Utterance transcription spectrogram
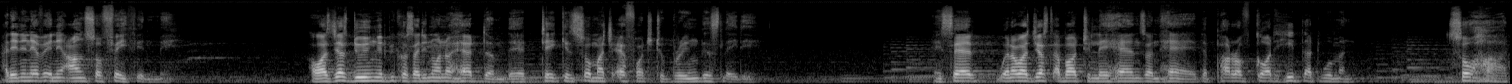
I didn't have any ounce of faith in me. I was just doing it because I didn't want to hurt them. They had taken so much effort to bring this lady. He said, when I was just about to lay hands on her, the power of God hit that woman so hard.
